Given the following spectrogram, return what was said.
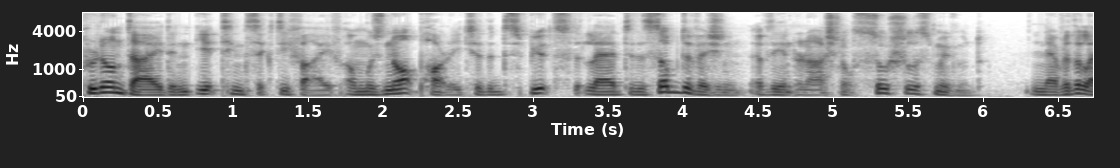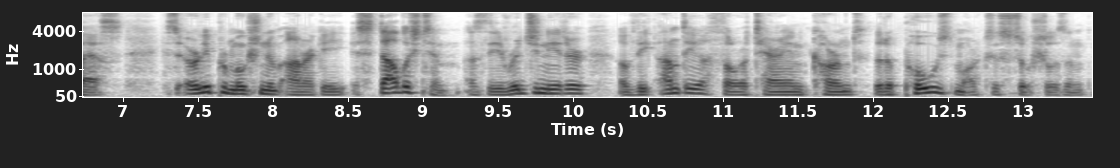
Proudhon died in 1865 and was not party to the disputes that led to the subdivision of the International Socialist Movement. Nevertheless, his early promotion of anarchy established him as the originator of the anti authoritarian current that opposed Marxist socialism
